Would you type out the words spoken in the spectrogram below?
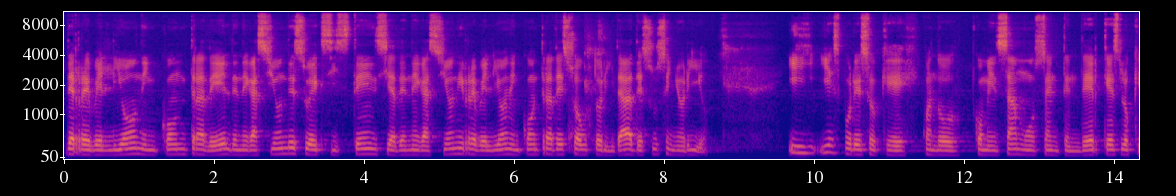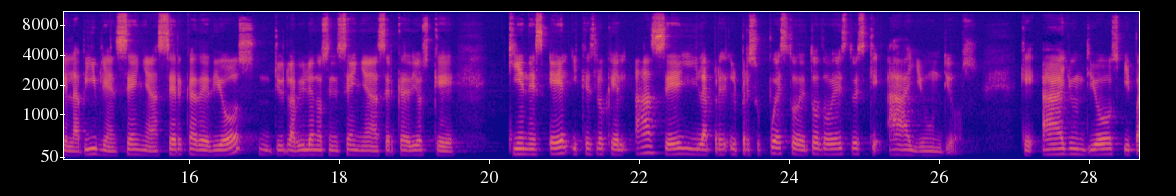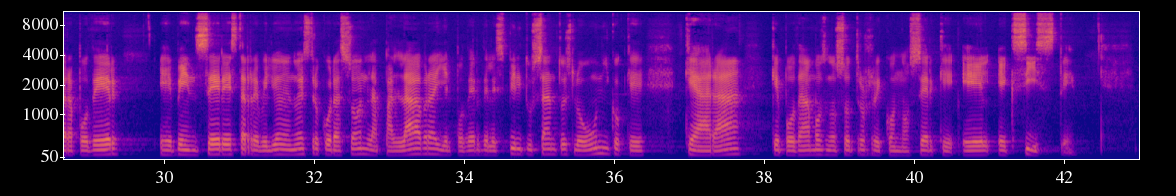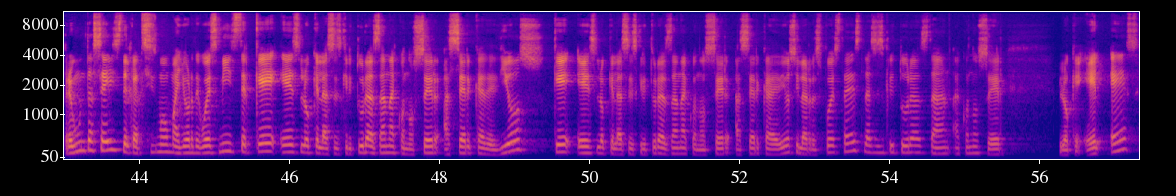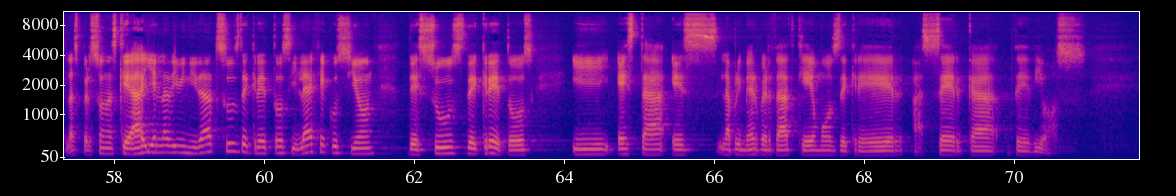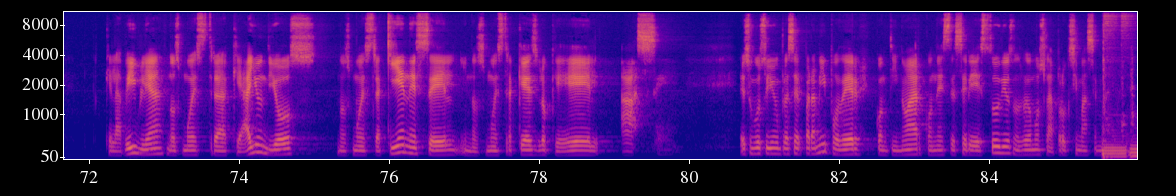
de rebelión en contra de Él, de negación de su existencia, de negación y rebelión en contra de su autoridad, de su señorío. Y, es por eso que cuando comenzamos a entender qué es lo que la Biblia enseña acerca de Dios. La Biblia nos enseña acerca de Dios que quién es Él y qué es lo que Él hace y el presupuesto de todo esto es que hay un Dios, que hay un Dios y para poder eh, vencer esta rebelión en nuestro corazón, la palabra y el poder del Espíritu Santo es lo único que, que hará que podamos nosotros reconocer que Él existe. Pregunta 6 del Catecismo Mayor de Westminster. ¿Qué es lo que las escrituras dan a conocer acerca de Dios? ¿Qué es lo que las escrituras dan a conocer acerca de Dios? Y la respuesta es, las escrituras dan a conocer lo que Él es, las personas que hay en la divinidad, sus decretos y la ejecución de sus decretos y esta es la primera verdad que hemos de creer acerca de Dios. Que la Biblia nos muestra que hay un Dios, nos muestra quién es Él y nos muestra qué es lo que Él hace. Es un gusto y un placer para mí poder continuar con esta serie de estudios. Nos vemos la próxima semana.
